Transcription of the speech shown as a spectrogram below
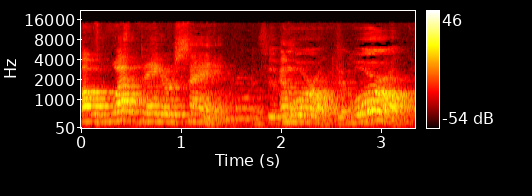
of what they are saying. It's immoral. Immoral.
